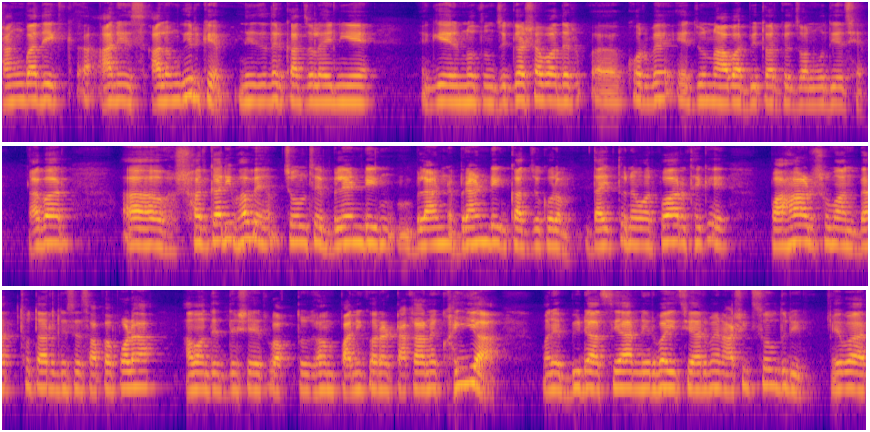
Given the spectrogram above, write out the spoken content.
সাংবাদিক আনিস আলমগীরকে নিজেদের কার্যালয়ে নিয়ে গিয়ে নতুন জিজ্ঞাসাবাদের করবে। এর জন্য আবার বিতর্কের জন্ম দিয়েছে। আবার সরকারিভাবে চলছে ব্ল্যান্ডিং ব্র্যান্ডিং কার্যক্রম। দায়িত্ব নেওয়ার পর থেকে পাহাড় সমান ব্যর্থতার নিচে চাপা পড়া আমাদের দেশের রক্তঘাম পানি করা টাকা অনেক খাইয়া মানে বিডা চেয়ার নির্বাহী চেয়ারম্যান আশিক চৌধুরী এবার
